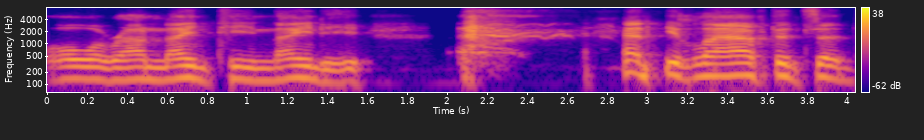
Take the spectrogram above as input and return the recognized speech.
oh around 1990, and he laughed and said,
